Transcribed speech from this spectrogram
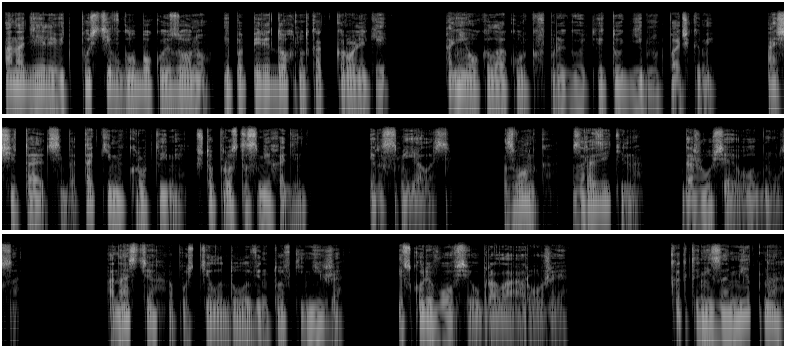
А на деле ведь пусти в глубокую зону и попередохнут, как кролики. Они около окурков прыгают и то гибнут пачками. А считают себя такими крутыми, что просто смех один и рассмеялась. Звонко, заразительно. Даже Усяй улыбнулся. А Настя опустила дуло винтовки ниже и вскоре вовсе убрала оружие. Как-то незаметно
